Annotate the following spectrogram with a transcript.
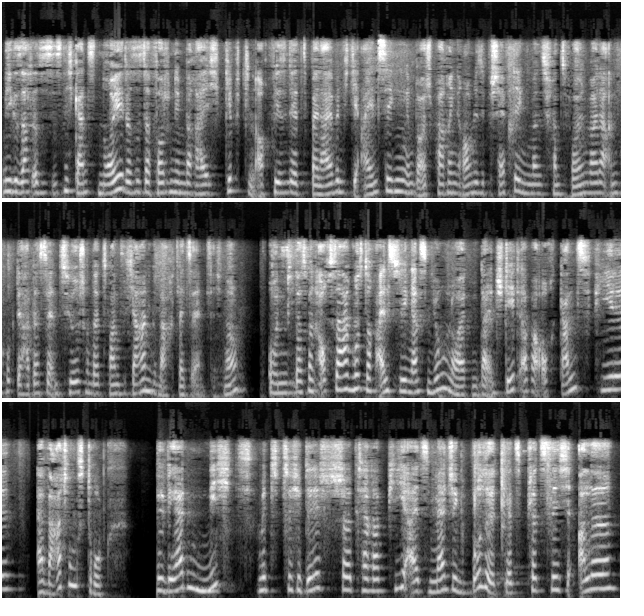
wie gesagt, also es ist nicht ganz neu, dass es da Forschung in dem Bereich gibt. Und auch wir sind jetzt beileibe nicht die einzigen im deutschsprachigen Raum, die sich beschäftigen. Wenn man sich Franz Vollenweider anguckt, der hat das ja in Zürich schon seit 20 Jahren gemacht, letztendlich. Ne? Und was man auch sagen muss, noch eins zu den ganzen jungen Leuten, da entsteht aber auch ganz viel Erwartungsdruck. Wir werden nicht mit psychedelischer Therapie als Magic Bullet jetzt plötzlich alle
